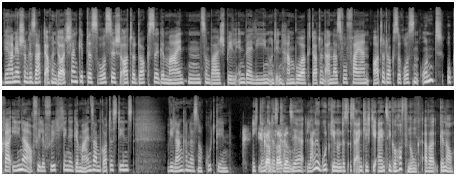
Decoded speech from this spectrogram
Wir haben ja schon gesagt, auch in Deutschland gibt es russisch-orthodoxe Gemeinden, zum Beispiel in Berlin und in Hamburg. Dort und anderswo feiern orthodoxe Russen und Ukrainer, auch viele Flüchtlinge, gemeinsam Gottesdienst. Wie lange kann das noch gut gehen? Ich, ich denke, das sagen, kann sehr lange gut gehen und das ist eigentlich die einzige Hoffnung. Aber genau.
